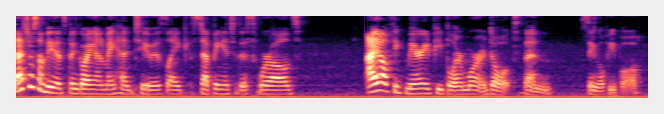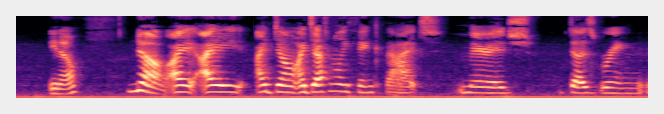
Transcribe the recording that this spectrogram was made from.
that's just something that's been going on in my head too, is like stepping into this world. I don't think married people are more adult than single people, you know? No, I I I don't. I definitely think that marriage does bring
